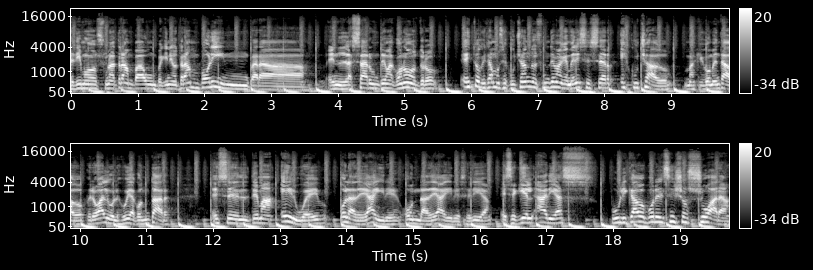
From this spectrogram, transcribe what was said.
Metimos una trampa, un pequeño trampolín para enlazar un tema con otro. Esto que estamos escuchando es un tema que merece ser escuchado, más que comentado, pero algo les voy a contar. Es el tema Airwave, ola de aire, onda de aire sería. Ezequiel Arias, publicado por el sello Suara,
